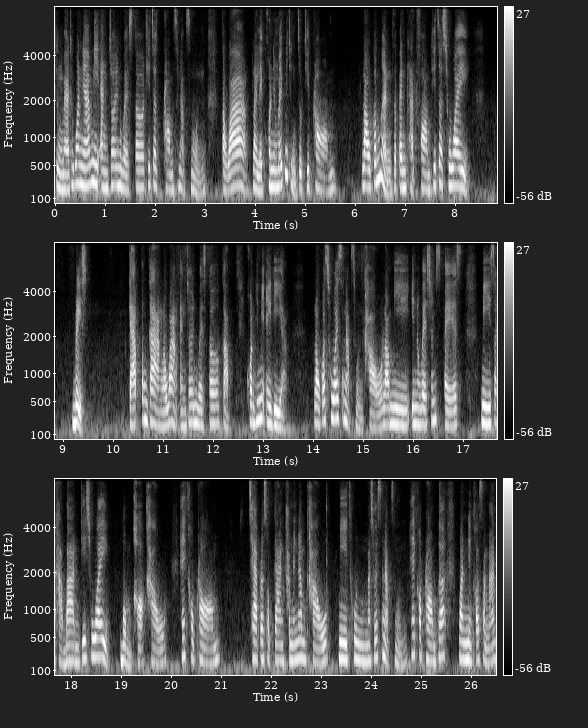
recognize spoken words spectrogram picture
ถึงแม้ทุกวันนี้มี Angel Investor ที่จะพร้อมสนับสนุน แต่ว่าหลาย ๆ คนยังไม่ไปถึงจุดที่พร้อม เราก็เหมือนจะเป็นแพลตฟอร์มที่จะช่วย bridge แก p ตรงกลางระหว่าง Angel Investor กับคนที่มีไอเดีย เราก็ช่วยสนับสนุนเขา เรามี innovation space มีสถาบันที่ช่วยบ่มเพาะเขา ให้เขาพร้อม แชร์ประสบการณ์คำแนะนำเขา มีทุนมาช่วยสนับสนุน ให้เขาพร้อมเพื่อวันหนึ่งเขาสามารถ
